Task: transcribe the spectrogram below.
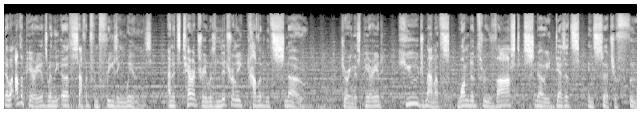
There were other periods when the Earth suffered from freezing winds, and its territory was literally covered with snow. During this period, huge mammoths wandered through vast, snowy deserts in search of food.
